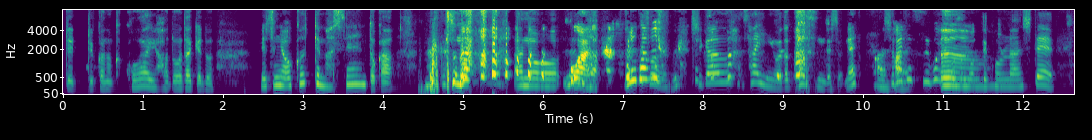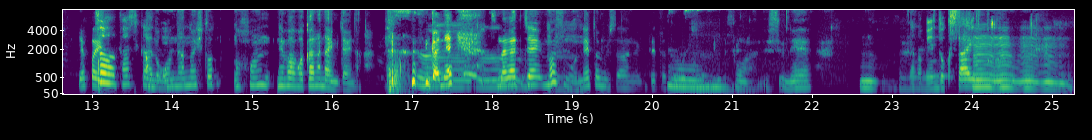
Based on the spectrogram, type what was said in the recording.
てっていうかなんか怖い波動だけど別に怒ってませんとかなんかそのあの怖い。なんかそう違うサインを出すんですよね。それですごい子供って混乱して、やっぱりそう確かに。あの女の人の本音はわからないみたいななんかねつながっちゃいますもんね、トミさんが言ってた通り、うんそうなんですよね。うん、なんか面倒くさいとか、うんうんうんうん、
